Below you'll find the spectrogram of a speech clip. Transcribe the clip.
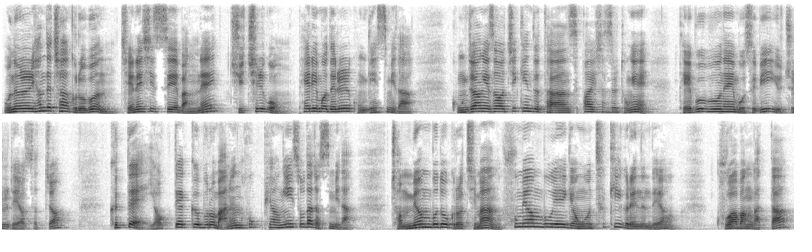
오늘 현대차 그룹은 제네시스의 막내 G70 페리 모델을 공개했습니다. 공장에서 찍힌 듯한 스파이샷을 통해 대부분의 모습이 유출되었었죠. 그때 역대급으로 많은 혹평이 쏟아졌습니다. 전면부도 그렇지만 후면부의 경우 특히 그랬는데요. 구화방 같다,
